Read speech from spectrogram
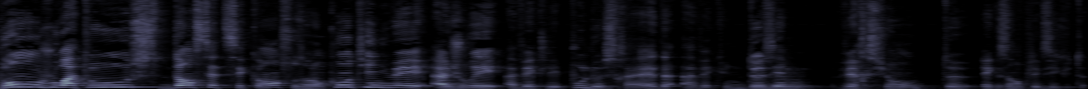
Bonjour à tous, dans cette séquence nous allons continuer à jouer avec les poules de thread avec une deuxième version de exemple exécuteur.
